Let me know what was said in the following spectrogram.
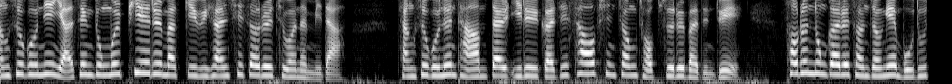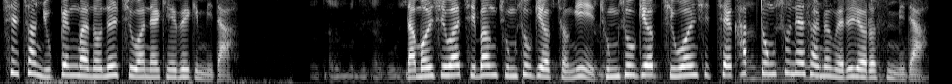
장수군이 야생동물 피해를 막기 위한 시설을 지원합니다. 장수군은 다음 달 1일까지 사업 신청 접수를 받은 뒤 30농가를 선정해 모두 7,600만 원을 지원할 계획입니다. 남원시와 지방 중소기업청이 중소기업 지원 시책 합동 순회 설명회를 열었습니다.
